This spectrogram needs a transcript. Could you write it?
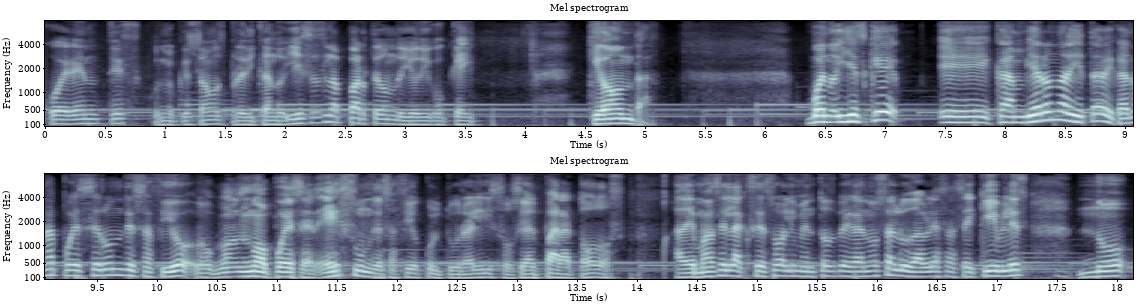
coherentes con lo que estamos predicando. Y esa es la parte donde yo digo, ok, ¿qué onda? Bueno, y es que eh, cambiar una dieta vegana puede ser un desafío, no puede ser, es un desafío cultural y social para todos. Además, el acceso a alimentos veganos saludables, asequibles, no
